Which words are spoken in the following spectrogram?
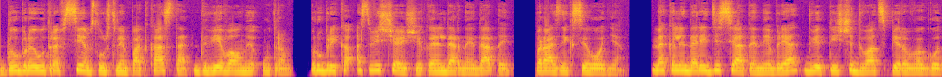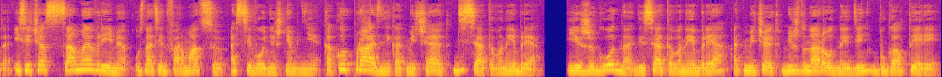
Доброе утро всем слушателям подкаста «Две волны утром». Рубрика, освещающая календарные даты «Праздник сегодня». На календаре 10 ноября 2021 года. И сейчас самое время узнать информацию о сегодняшнем дне. Какой праздник отмечают 10 ноября? Ежегодно 10 ноября отмечают Международный день бухгалтерии.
